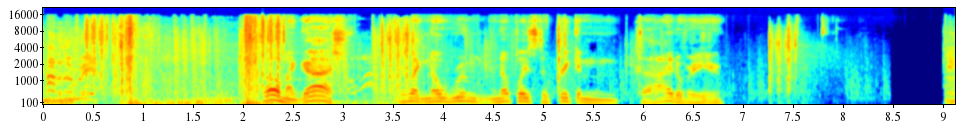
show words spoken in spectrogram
Cover the rear. Oh my gosh. There's like no room, no place to freaking to hide over here. They're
